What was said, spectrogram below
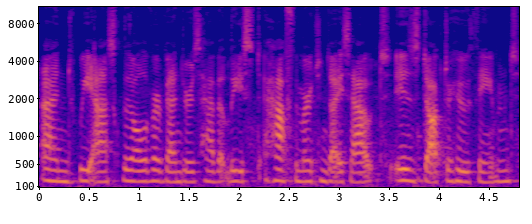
and we ask that all of our vendors have at least half the merchandise out is Doctor Who themed,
